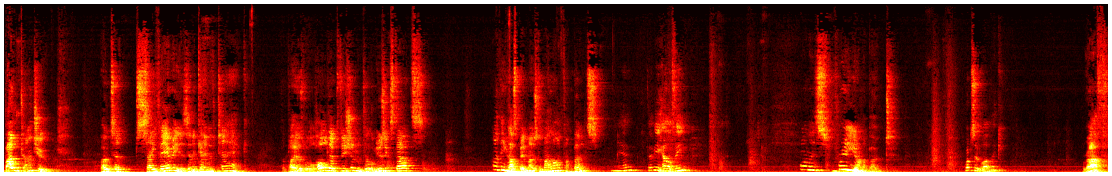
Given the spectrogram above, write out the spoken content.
boat, aren't you? Boats are safe areas in a game of tag. The players will hold their position until the music starts. I think I'll spend most of my life on boats. Yeah, very healthy. One is free on a boat. What's it like? Rough.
